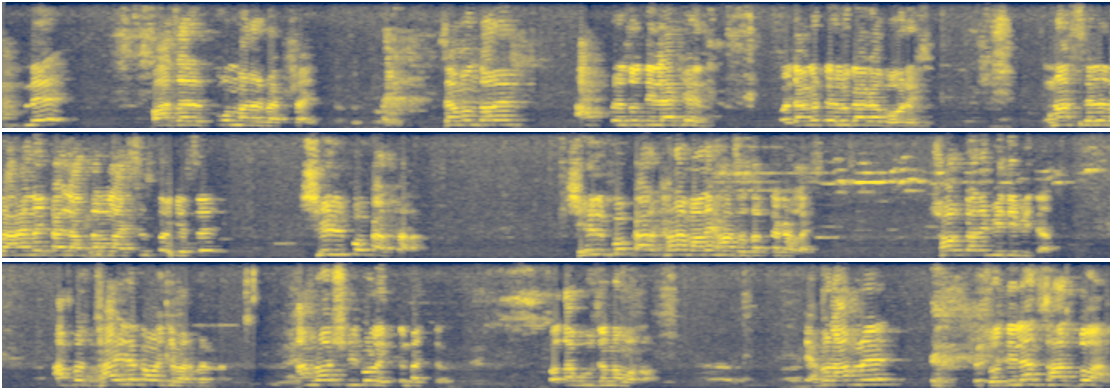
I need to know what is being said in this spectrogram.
আপনি বাজারের কোন মানের ব্যবসায়ী? যেমন ধরেন আপনি যদি লেখেন, ওই জায়গায় টেলু ভরিস ওনার ছেলের আয়নে কাল আপনার লাইসেন্স তো গেছে শিল্প কারখানা। শিল্প কারখানা মানে হাজার হাজার টাকা লাইসেন্স সরকারি বিধিবিধান। আপনার চাইলে কমাইতে পারবেন না। আমরাও শিল্প লিখতে পারতাম। কথা বুঝেন না মনে। এখন আপনি যদি নেন সাত দোয়ান,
